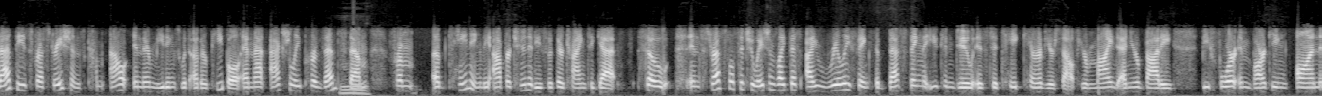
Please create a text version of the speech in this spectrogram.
that these frustrations come out in their meetings with other people, and that actually prevents mm. them from obtaining the opportunities that they're trying to get. So, in stressful situations like this, I really think the best thing that you can do is to take care of yourself, your mind, and your body before embarking on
